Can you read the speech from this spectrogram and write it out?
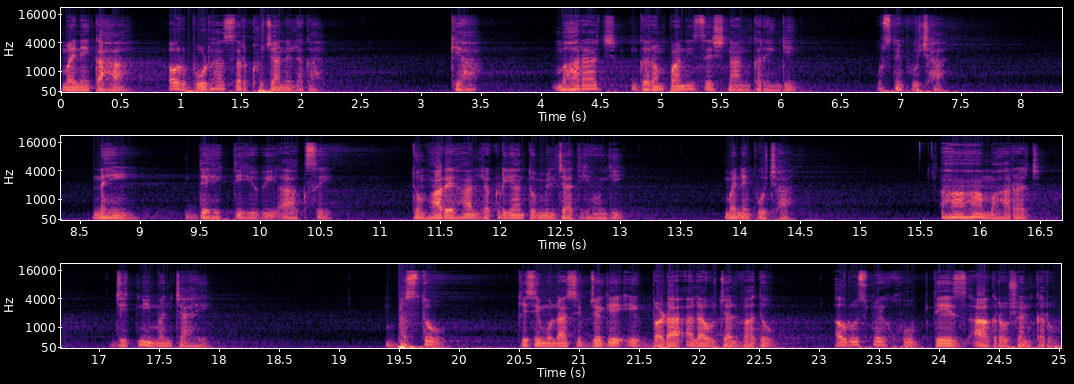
मैंने कहा और बूढ़ा सर खुजाने लगा। क्या? महाराज गर्म पानी से स्नान करेंगे? उसने पूछा। नहीं देखती हुई आग से। तुम्हारे यहाँ लकड़ियाँ तो मिल जाती होंगी। मैंने पूछा। हाँ हाँ महाराज, जितनी मन चाहे। बस तो किसी मुनासिब जगह एक बड़ा अलाव जलवा दो और उसमें खूब तेज़ आग रोशन करो।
